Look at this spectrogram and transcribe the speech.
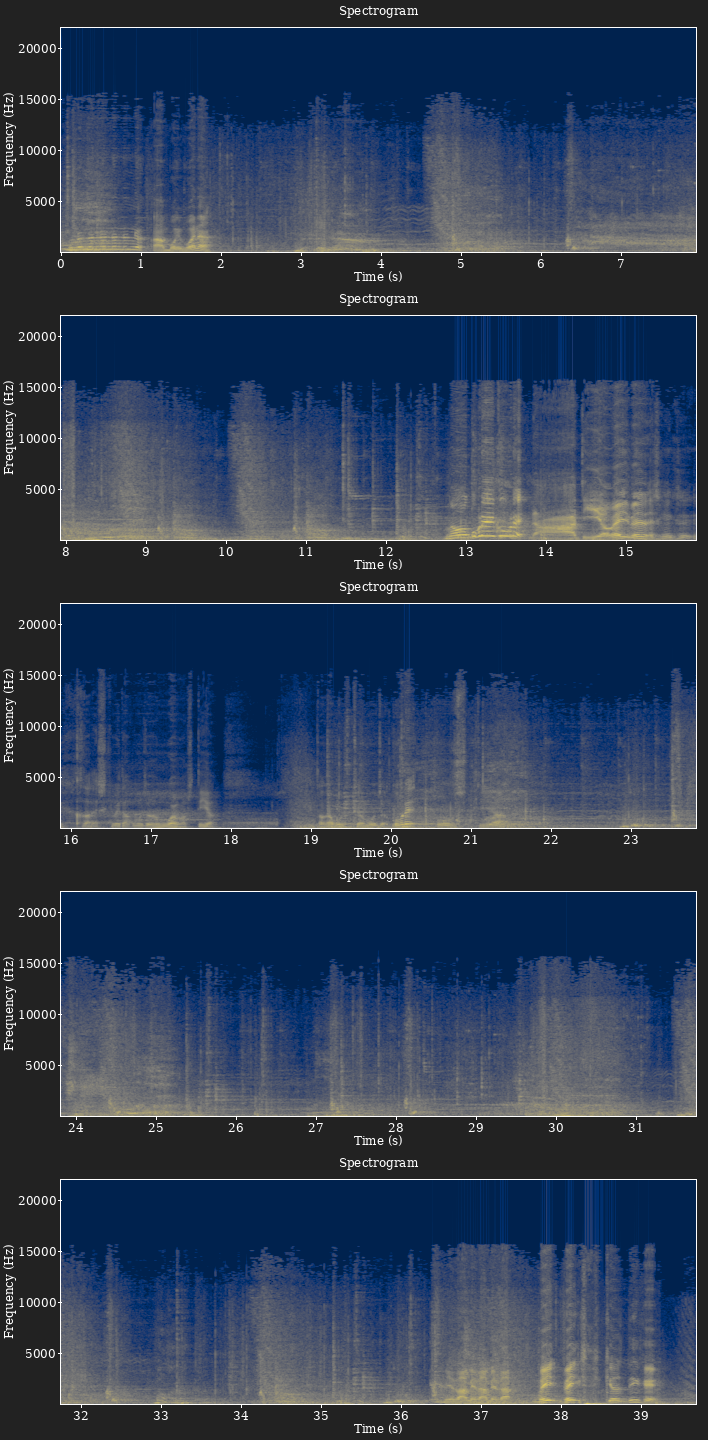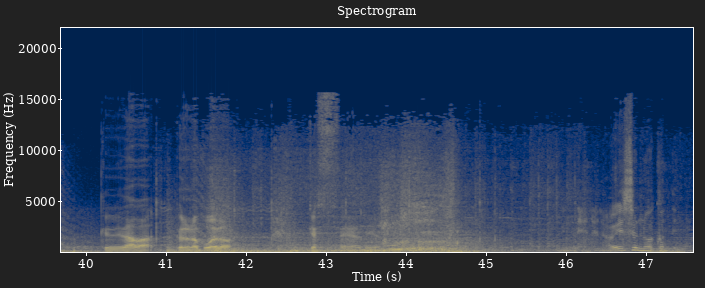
No, no, no, no, no, no. Ah, muy buena. No, cubre, cubre. Ah, tío, veis, veis. Es que, es que me toca mucho los huevos, tío. Toca mucho, mucho. Cubre. Hostia. Me da, me da, me da. ¿Veis? ¿Veis? ¿Qué os dije? Que me daba, pero no puedo. Qué feo, tío. No, no, no, eso no acontece. Ayudadme.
